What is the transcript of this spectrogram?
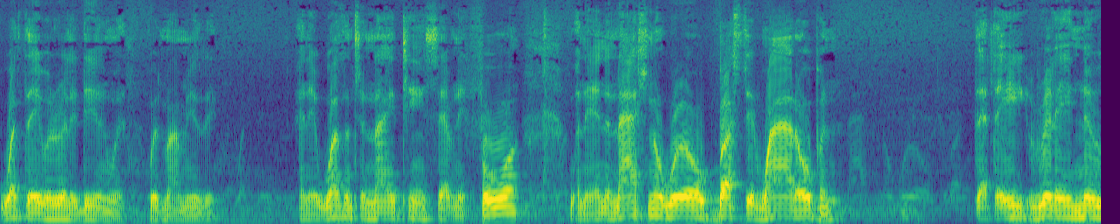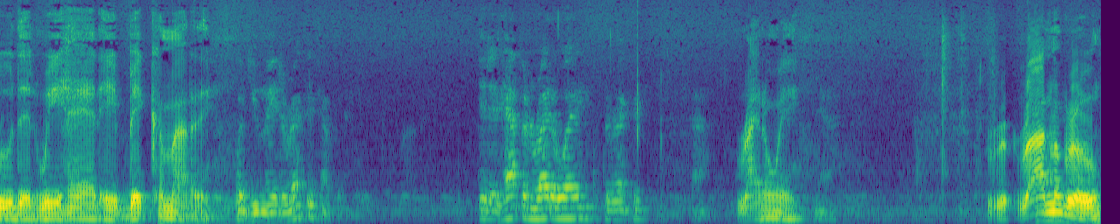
what they were really dealing with with my music. And it wasn't until 1974 when the international world busted wide open that they really knew that we had a big commodity. But you made a record company. Did it happen right away, the record? right away. Yeah. R- Rod McGrew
